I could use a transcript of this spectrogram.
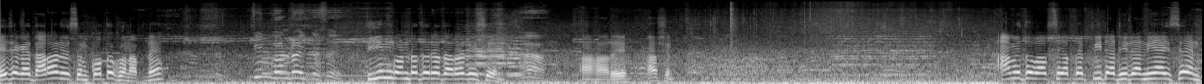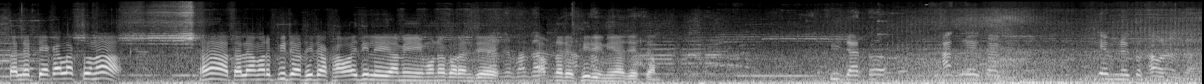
এই জায়গায় দাঁড়া রয়েছেন কতক্ষণ আপনি? তিন ঘণ্টা হইতেছে। তিন ঘণ্টা ধরে দাঁড়া রয়েছেন? হ্যাঁ। আহারে আসেন। আমি তো ভাবছি আপনি পিঠা ঠিটা নিয়ে আইছেন তাহলে টাকা লাগতো না? হ্যাঁ তাহলে আমার পিঠা ঠিটা খাওয়াই দিলেই আমি মনে করেন যে আপনারে ফিরি নিয়ে যেতাম। পিঠা তো থাকলে এমনি তো খাওয়ানো যায়।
